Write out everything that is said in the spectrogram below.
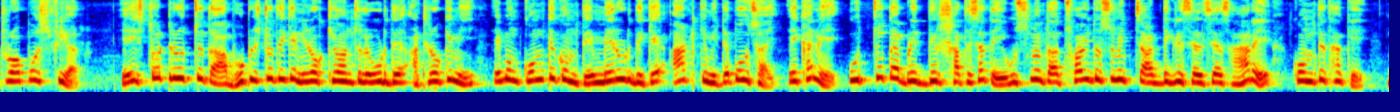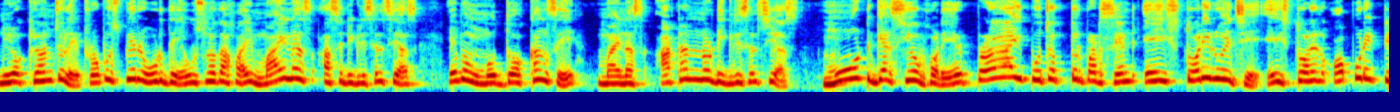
ট্রপোস্ফিয়ার। এই স্তরটির উচ্চতা ভূপৃষ্ঠ থেকে নিরক্ষীয় অঞ্চলের ঊর্ধ্বে আঠেরো কিমি এবং কমতে কমতে মেরুর দিকে আট কিমিতে পৌঁছায়। এখানে উচ্চতা বৃদ্ধির সাথে সাথে উষ্ণতা ছয় দশমিক চার ডিগ্রি সেলসিয়াস হারে কমতে থাকে। নিরক্ষীয় অঞ্চলে ট্রপোস্ফিয়ারের ঊর্ধ্বে উষ্ণতা হয় মাইনাস আশি ডিগ্রি সেলসিয়াস এবং মধ্য অক্ষাংশে মাইনাস আটান্ন ডিগ্রি সেলসিয়াস। মোট গ্যাসীয় ভরের প্রায় পঁচাত্তর পার্সেন্ট এই স্তরে রয়েছে। এই স্তরের অপর একটি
